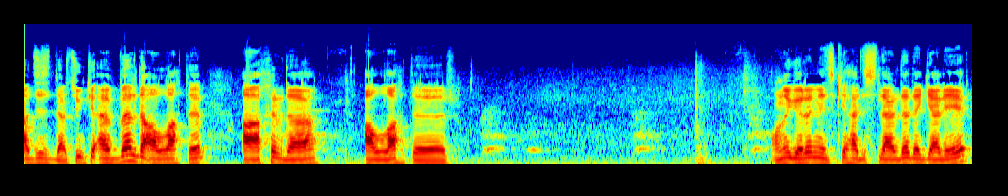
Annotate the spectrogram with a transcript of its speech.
acizdirlər. Çünki əvvəl də Allahdır, axır da Allahdır. Ona görə necə ki hədislərdə də gəlir,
